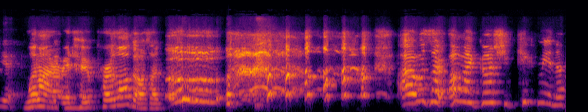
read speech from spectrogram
Yeah. When I read her prologue, I was like, oh. I was like, oh my gosh, she kicked me in the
